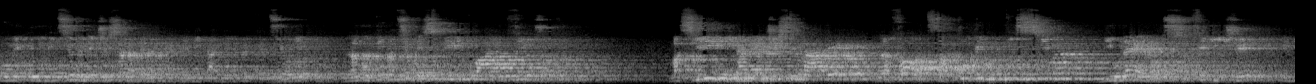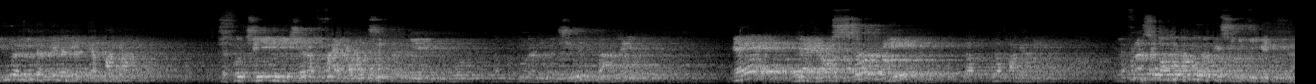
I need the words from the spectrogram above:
come condizione necessaria della creatività e delle perfezioni, la motivazione spirituale o filosofica, ma si limita a registrare la forza potentissima di un eros felice e di una vita pienamente appagata. Cioè Concellino dice Raffaello non c'entra niente con la cultura rinascimentale, è l'eros e l'appagamento. La frase dopo è ancora più significativa.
